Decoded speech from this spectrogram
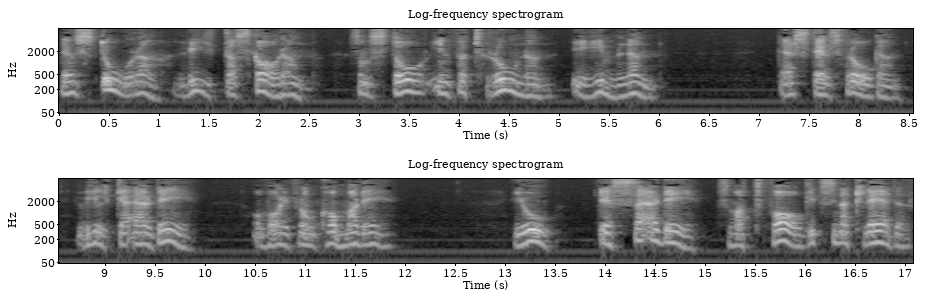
Den stora vita skaran som står inför tronen i himlen. Där ställs frågan, vilka är det och varifrån kommer det? Jo, dessa är de som har tagit sina kläder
